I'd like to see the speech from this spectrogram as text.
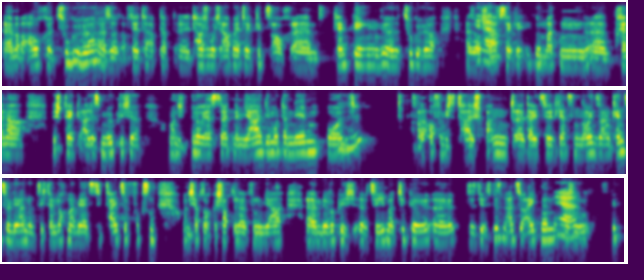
ähm, aber auch äh, Zubehör. Also auf der, auf der, Etage, wo ich arbeite, gibt's auch ähm, Camping-Zubehör, äh, also ja. Schlafsäcke, Igelmatten, äh, Brenner, Besteck, alles Mögliche. Und ich bin auch erst seit einem Jahr in dem Unternehmen und mhm es war auch für mich total spannend, äh, da jetzt die ganzen neuen Sachen kennenzulernen und sich dann noch mal mehr ins Detail zu fuchsen. Und ich habe es auch geschafft, innerhalb von einem Jahr äh, mir wirklich äh, zu jedem Artikel äh, das Wissen anzueignen. Ja. Also es gibt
